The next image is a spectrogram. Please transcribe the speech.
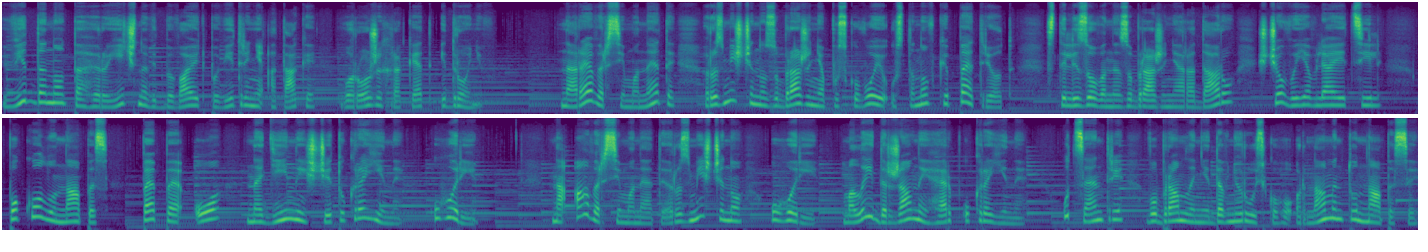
віддано та героїчно відбивають повітряні атаки ворожих ракет і дронів. На реверсі монети розміщено зображення пускової установки Петріот, стилізоване зображення радару, що виявляє ціль, по колу напис ППО Надійний щит України угорі. На аверсі монети розміщено угорі малий державний герб України. У центрі в обрамленні давньоруського орнаменту написи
